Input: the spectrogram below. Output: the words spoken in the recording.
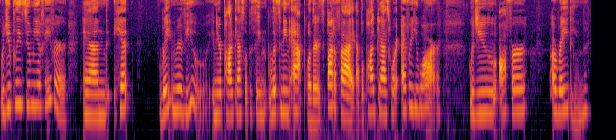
would you please do me a favor and hit rate and review in your podcast listening, listening app, whether it's Spotify, Apple Podcasts, wherever you are? Would you offer a rating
